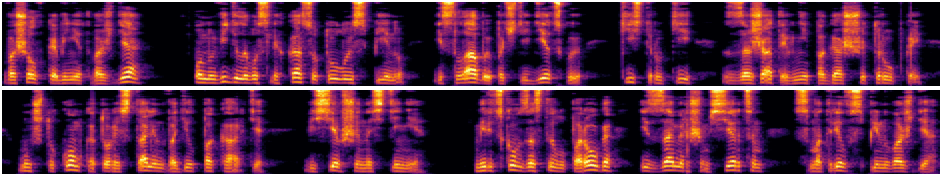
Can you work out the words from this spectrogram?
вошел в кабинет вождя, он увидел его слегка сутулую спину и слабую, почти детскую, кисть руки с зажатой в ней погасшей трубкой, мундштуком, который Сталин водил по карте, висевшей на стене. Мерецков застыл у порога и с замершим сердцем смотрел в спину вождя.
